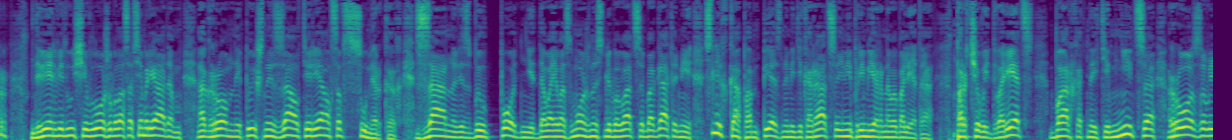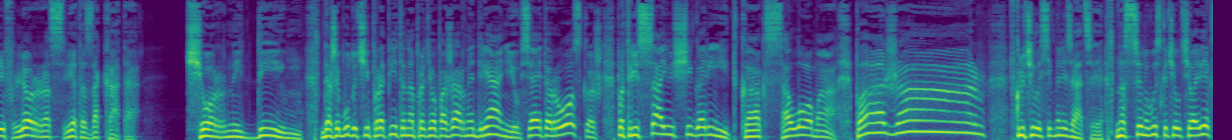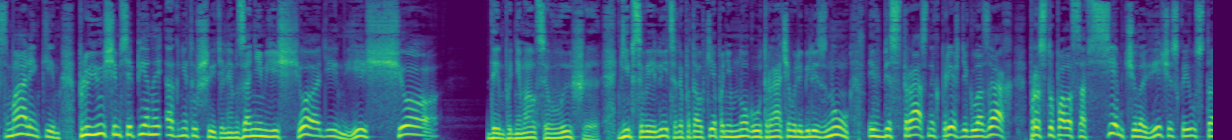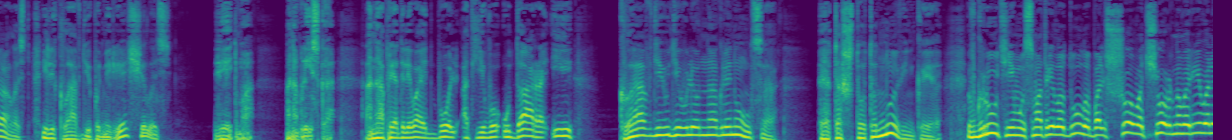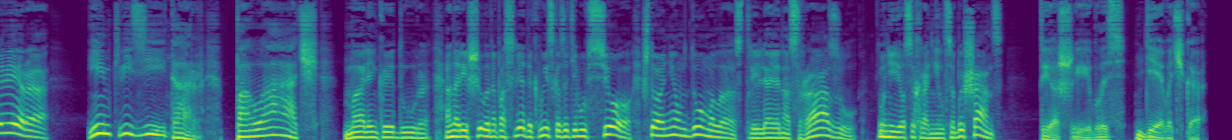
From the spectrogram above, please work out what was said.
«Пожар!» Дверь, ведущая в ложу, была совсем рядом. Огромный пышный зал терялся в сумерках. Занавес был поднят, давая возможность любоваться богатыми, слегка помпезными декорациями премьерного балета. Парчевый дворец, бархатная темница, розовый флер рассвета заката. Черный дым, даже будучи пропитана противопожарной дрянью, вся эта роскошь потрясающе горит, как солома. Пожар! Включилась сигнализация. На сцену выскочил человек с маленьким, плюющимся пеной огнетушителем. За ним еще один, еще... Дым поднимался выше, гипсовые лица на потолке понемногу утрачивали белизну, и в бесстрастных прежде глазах проступала совсем человеческая усталость. Или Клавдию померещилась? Ведьма. Она близко. Она преодолевает боль от его удара, и... Клавдий удивленно оглянулся. Это что-то новенькое. В грудь ему смотрело дуло большого черного револьвера. Инквизитор, палач, маленькая дура. Она решила напоследок высказать ему все, что о нем думала, стреляя на сразу. У нее сохранился бы шанс. Ты ошиблась, девочка.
